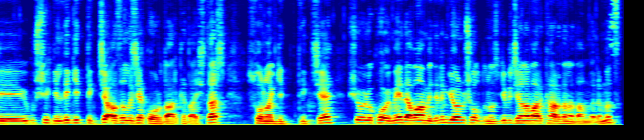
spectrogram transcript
Ee, bu şekilde gittikçe azalacak orada arkadaşlar. Sona gittikçe şöyle koymaya devam edelim. Görmüş olduğunuz gibi canavar kardan adamlarımız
